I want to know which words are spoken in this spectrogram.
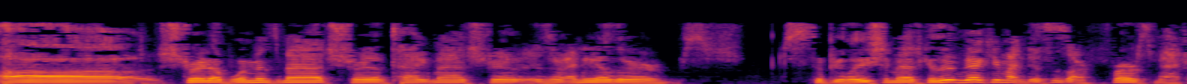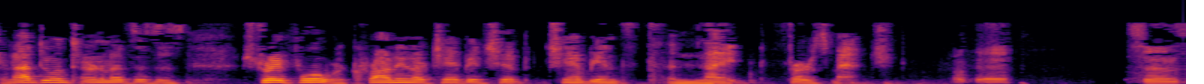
Uh, straight up women's match, straight up tag match. Straight, is there any other stipulation match? Because we got to keep in mind this is our first match. We're not doing tournaments. This is straightforward. We're crowning our championship champions tonight. First match. Okay. Since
